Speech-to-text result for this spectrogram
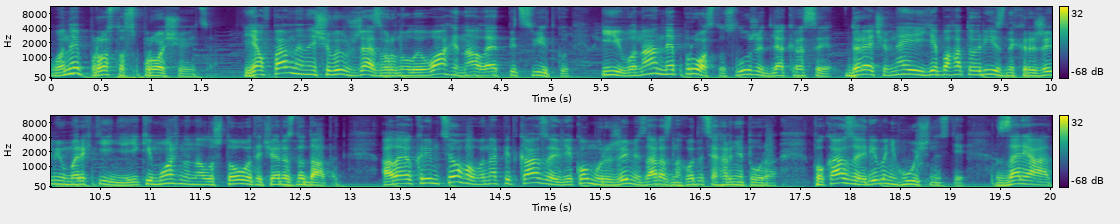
вони просто спрощуються. Я впевнений, що ви вже звернули уваги на led підсвітку, і вона не просто служить для краси. До речі, в неї є багато різних режимів мерехтіння, які можна налаштовувати через додаток. Але окрім цього, вона підказує, в якому режимі зараз знаходиться гарнітура, показує рівень гучності, заряд,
